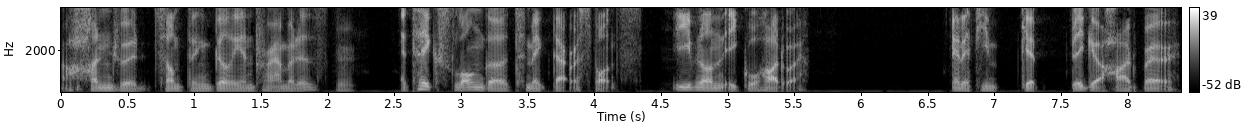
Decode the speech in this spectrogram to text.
a hundred something billion parameters, Hmm. it takes longer to make that response, even on equal hardware. And if you get bigger hardware,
